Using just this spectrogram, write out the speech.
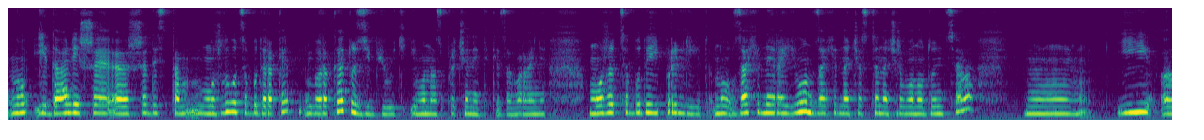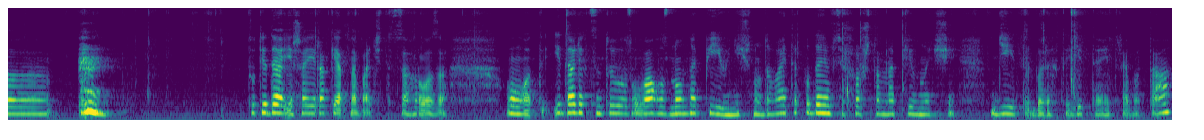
Ну і далі ще, е, ще десь там, можливо, це буде ракет, ракету зіб'ють, і вона спричинить таке загорання. Може, це буде і приліт. Ну, західний район, західна частина Червоного. І е, тут іде і ще і ракетна, бачите, загроза. От. І далі акцентую увагу знов на північ. Ну, давайте подивимося, що ж там на півночі. Діти, берегти дітей треба, та?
